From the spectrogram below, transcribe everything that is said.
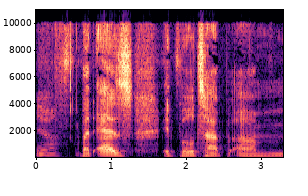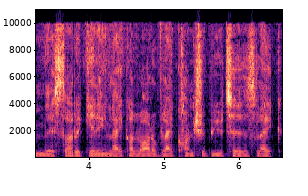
Yeah. but as it built up um they started getting like a lot of like contributors like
